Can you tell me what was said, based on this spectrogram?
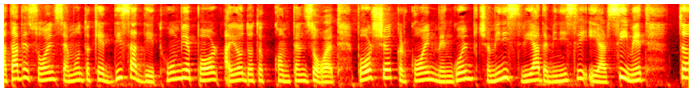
ata besojnë se mund të ketë disa ditë humbje, por ajo do të kompenzohet. por që kërkojnë me ngulm që ministria dhe ministri i Arsimit të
